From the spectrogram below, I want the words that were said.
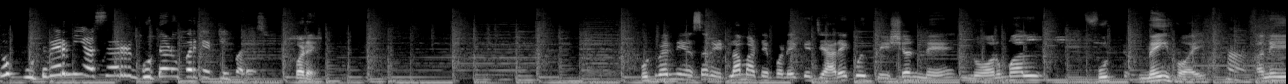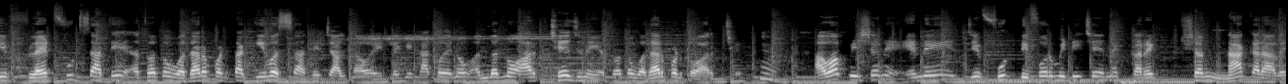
તો ફૂટવેરની અસર ઘૂંટણ ઉપર કેટલી પડે છે? પડે. ફૂટવેરની અસર એટલા માટે પડે કે જ્યારે કોઈ પેશન્ટને નોર્મલ ફૂટ નહીં હોય અને એ ફ્લેટ ફૂટ સાથે અથવા તો વધારે પડતા કેવસ સાથે ચાલતા હોય એટલે કે કાં તો એનો અંદરનો આર્ક છે જ નહીં અથવા તો વધારે પડતો આર્ક છે. આવા પેશન્ટ એને જે ફૂટ ડિફોર્મિટી છે એને કરેક્શન ના કરાવે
